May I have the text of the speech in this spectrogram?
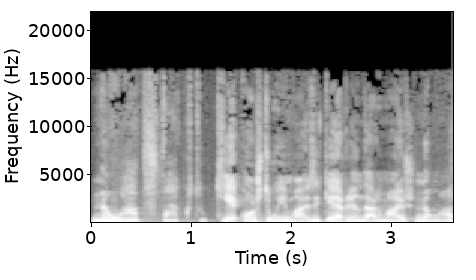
não há de facto, que é construir mais e que é arrendar mais, não há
